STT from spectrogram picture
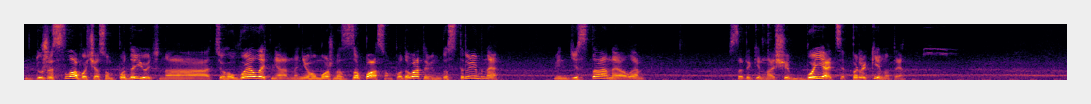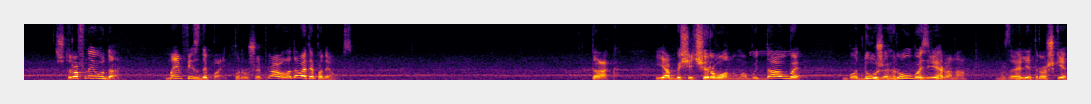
дуже слабо часом подають на цього велетня. На нього можна з запасом подавати, він дострибне, він дістане, але все-таки наші бояться перекинути. Штрафний удар. Мемфіс Депай порушує правила. Давайте подивимось. Так. Я би ще червону, мабуть, дав би, бо дуже грубо зіграно. Взагалі трошки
